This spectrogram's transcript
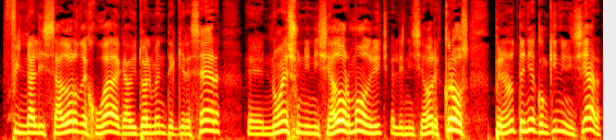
finalizador de jugada que habitualmente quiere ser, no es un iniciador Modric, el iniciador es Cross, pero no tenía con quién iniciar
